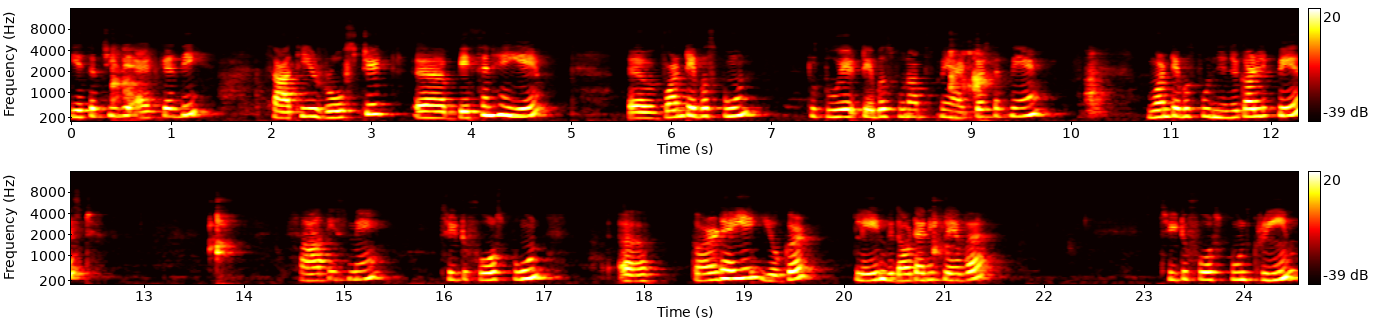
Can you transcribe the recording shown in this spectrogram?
ये सब चीज़ें ऐड कर दी। साथ ही रोस्टेड बेसन है ये। One tablespoon two two tablespoon आप इसमें ऐड कर सकते हैं। One tablespoon ginger garlic paste साथ इसमें three to four spoon curd है ये yogurt plain without any flavour three to four spoon cream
